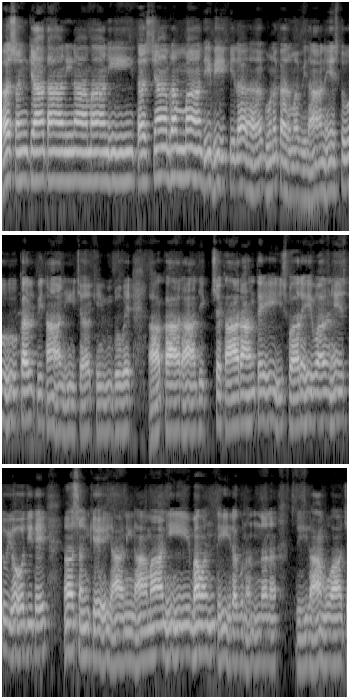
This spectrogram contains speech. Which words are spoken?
असङ्ख्यातानि नामानि, तस्या ब्रह्मादिभिः किल गुणकर्मविधानेस्तु कल्पितानि च किं ब्रुवे? अकारादिक्षकारान्ते ईश्वरे वर्णेस्तु योजिते असङ्ख्येयानि नामानि भवन्ति रघुनन्दन। श्रीरामुवाच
